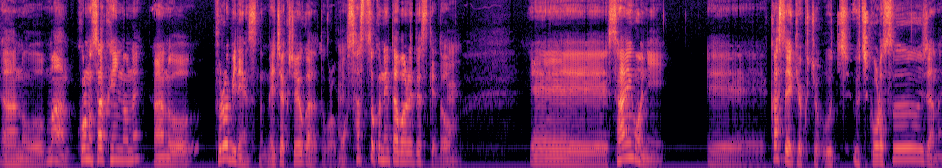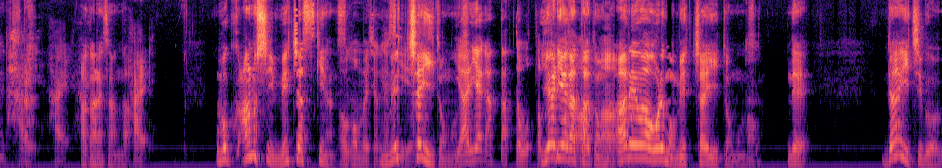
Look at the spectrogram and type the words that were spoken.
あのーまあこの作品のねあのプロビデンスのめちゃくちゃ良かったところ、もう早速ネタバレですけど、うん。えー最後に、えー、加瀬局長を撃ち殺すじゃないですか、はいはいあかねさんが、はい。僕あのシーンめっちゃ好きなんですよ。僕もめちゃくちゃ好きっちゃいいと思うんですよ。やりやがったって思ったもん。やりやがったと思う。あれは俺もめっちゃいいと思うんですよ。で、第一部を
